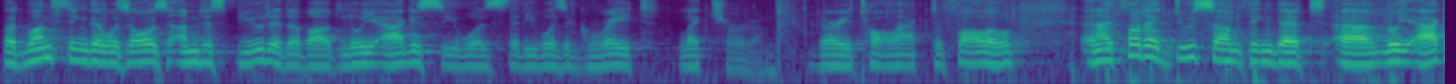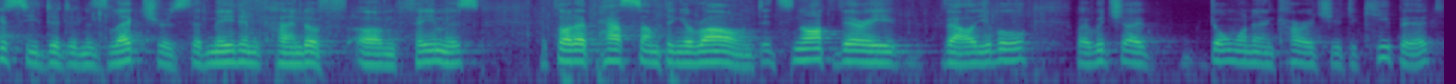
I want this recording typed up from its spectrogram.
But one thing that was always undisputed about Louis Agassiz was that he was a great lecturer, very tall act to follow. And I thought I'd do something that uh, Louis Agassiz did in his lectures that made him kind of um, famous. I thought I'd pass something around. It's not very valuable, by which I don't want to encourage you to keep it.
